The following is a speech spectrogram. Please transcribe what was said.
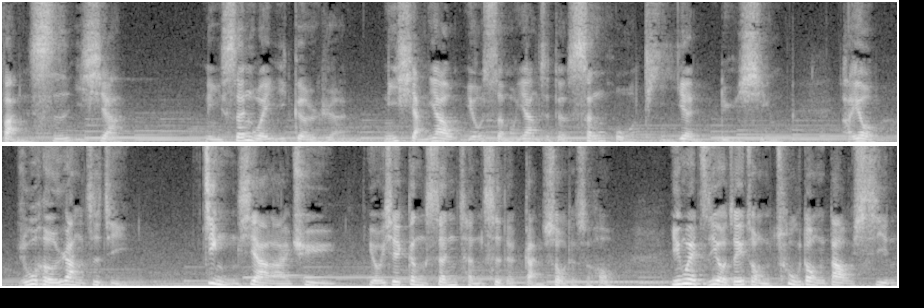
反思一下，你身为一个人，你想要有什么样子的生活体验、旅行，还有如何让自己静下来去有一些更深层次的感受的时候，因为只有这种触动到心，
